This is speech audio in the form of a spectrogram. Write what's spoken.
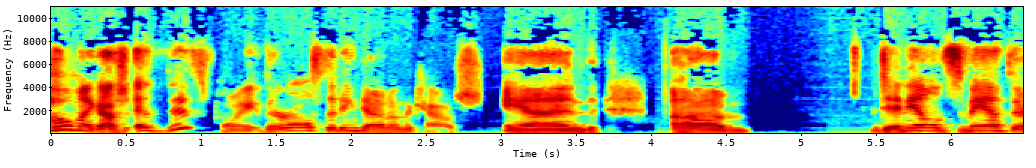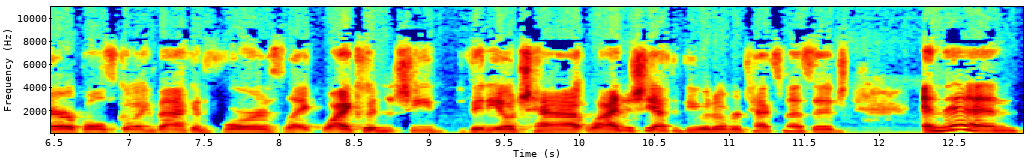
oh my gosh at this point they're all sitting down on the couch and um danielle and samantha are both going back and forth like why couldn't she video chat why did she have to do it over text message and then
